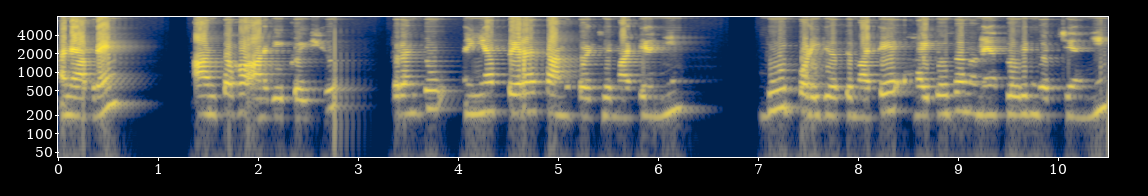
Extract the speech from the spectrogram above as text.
અને આપણે આંતઃ આણવી કહીશું. પરંતુ અહીંયા પેરા સ્થાન ઉપર છે માટે અહીં દૂર પડી જશે માટે હાઇડ્રોજન અને ક્લોરીન વચ્ચે અહીં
